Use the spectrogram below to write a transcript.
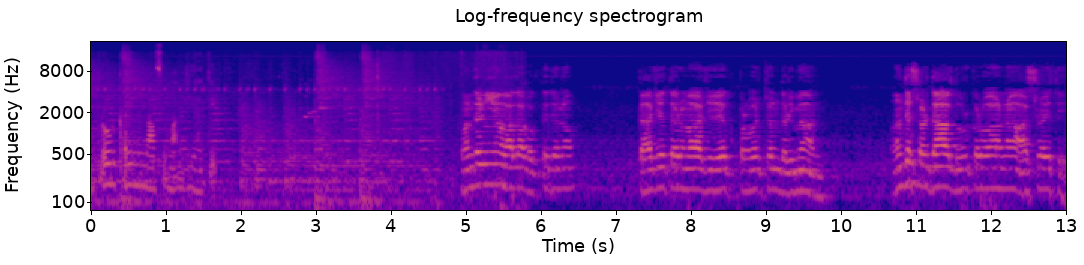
અપલોડ કરીને માફી માંગી હતી. વંદનીય વાલા ભક્તજનો, તાજેતરમાં જ એક પ્રવચન દરમિયાન અંધશ્રદ્ધા દૂર કરવાના આશ્રયથી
